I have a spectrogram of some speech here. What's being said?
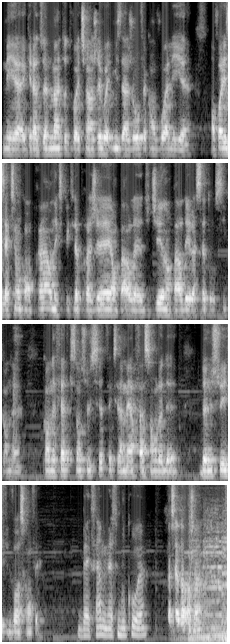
Mais euh, graduellement, tout va être changé, va être mis à jour. Fait qu'on voit les, on voit les actions qu'on prend, on explique le projet, on parle du gin, on parle des recettes aussi qu'on a, qu'on a faites qui sont sur le site. Fait que c'est la meilleure façon là, de, de nous suivre et de voir ce qu'on fait. Ben, Sam, merci beaucoup. Hein. Merci à toi, Jean.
